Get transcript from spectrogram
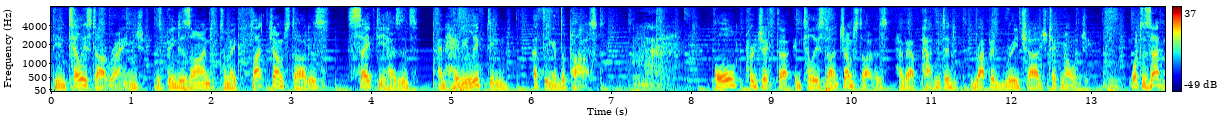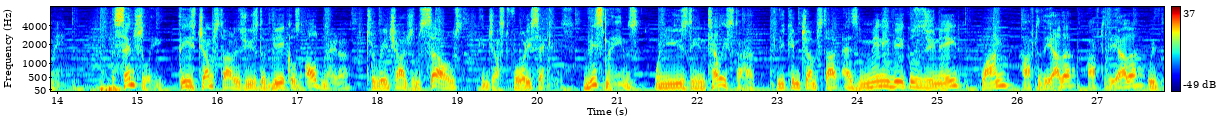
The IntelliStart range has been designed to make flat jump starters, safety hazards, and heavy lifting a thing of the past. All Projecta IntelliStart jump starters have our patented rapid recharge technology. What does that mean? Essentially, these jump starters use the vehicle's alternator to recharge themselves in just 40 seconds. This means when you use the IntelliStart, you can jumpstart as many vehicles as you need, one after the other after the other, with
